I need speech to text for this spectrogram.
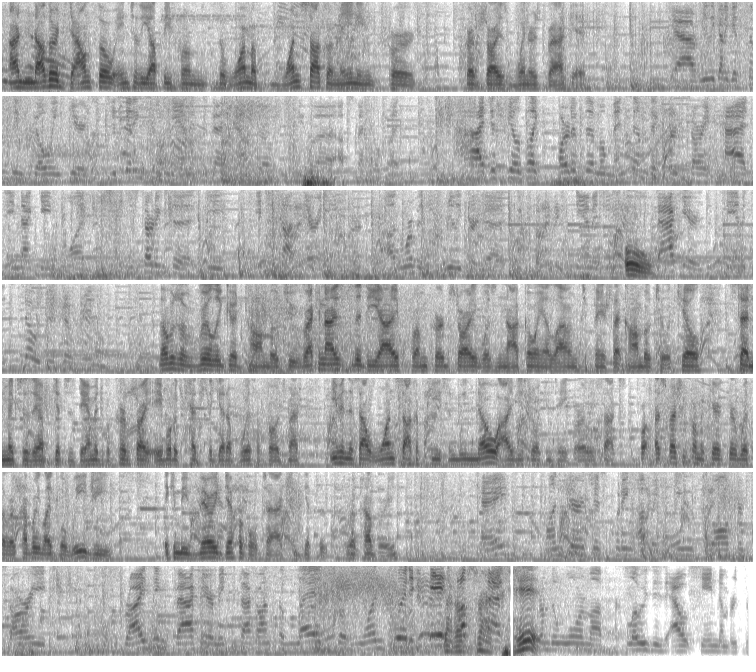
another down throw into the up B from the warm-up. One stock remaining for Curb winner's bracket. Yeah, really got to get something going here. Just getting some damage with that down throw into uh, up special, but ah, it just feels like part of the momentum that Kirbstari had in that game one. It's just starting to be. It's just not there anymore. Uh, the worm is really starting to, to this damage. Oh. Back airs, this damage is so so so real. That was a really good combo too. Recognized the DI from Kirbstar was not going to allow him to finish that combo to a kill. Instead mixes it up, gets his damage, but Kirbstar able to catch the get up with a forward smash. Even this out one stock apiece, and we know Ivysaur can take early stocks, especially from a character with a recovery like Luigi. It can be very difficult to actually get the recovery. Okay, Plunger just putting up a huge wall Starry. Rising back air makes it back onto ledge, but one good hit That up smash hit. from the warm up closes out game number three.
